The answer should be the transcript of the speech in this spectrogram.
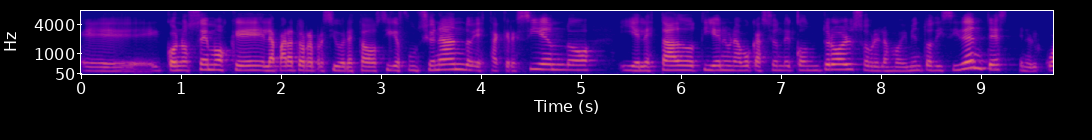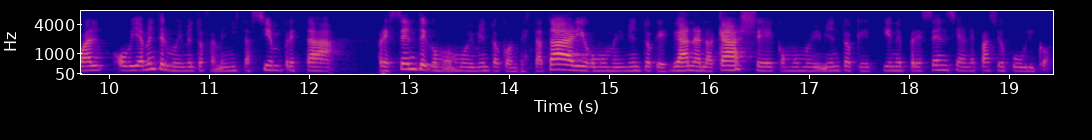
eh, conocemos que el aparato represivo del Estado sigue funcionando y está creciendo, y el Estado tiene una vocación de control sobre los movimientos disidentes, en el cual obviamente el movimiento feminista siempre está presente como un movimiento contestatario, como un movimiento que gana la calle, como un movimiento que tiene presencia en el espacio público.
